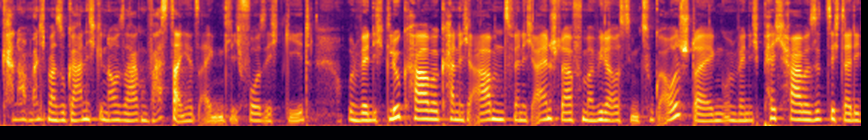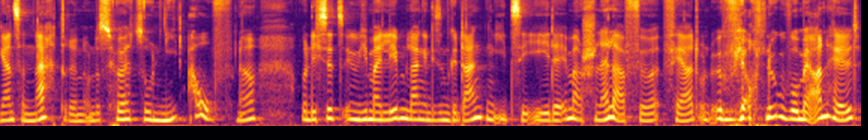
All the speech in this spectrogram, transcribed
kann auch manchmal so gar nicht genau sagen, was da jetzt eigentlich vor sich geht. Und wenn ich Glück habe, kann ich abends, wenn ich einschlafe, mal wieder aus dem Zug aussteigen. Und wenn ich Pech habe, sitze ich da die ganze Nacht drin und es hört so nie auf. Ne? Und ich sitze irgendwie mein Leben lang in diesem Gedanken-ICE, der immer schneller fährt und irgendwie auch nirgendwo mehr anhält.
